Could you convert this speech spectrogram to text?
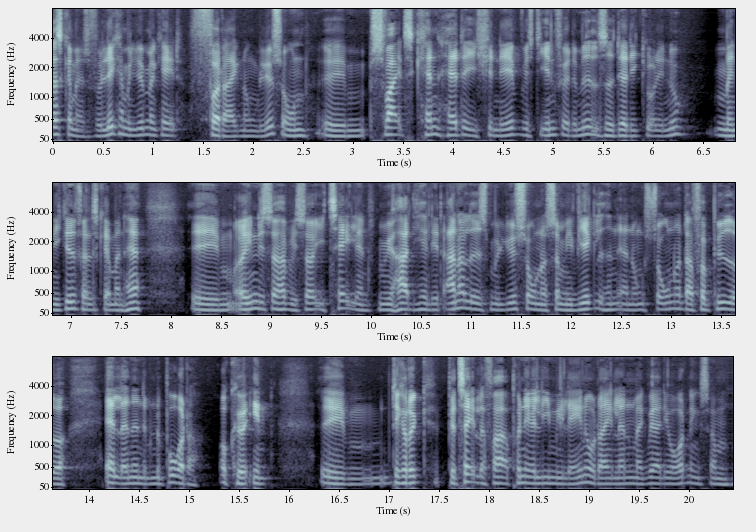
der skal man selvfølgelig ikke have miljømarkad, for der er ikke nogen miljøzone. Øh, Schweiz kan have det i Genève, hvis de indfører det midlertidigt. Det har de ikke gjort endnu men i givet fald skal man have. Øhm, og egentlig så har vi så Italien, som jo har de her lidt anderledes miljøzoner, som i virkeligheden er nogle zoner, der forbyder alt andet end dem, der bor der, at køre ind. Øhm, det kan du ikke betale dig fra. På nær lige Milano, der er en eller anden mærkværdig ordning, som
